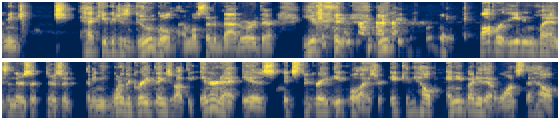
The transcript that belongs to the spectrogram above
I mean, heck, you could just Google. I almost said a bad word there. You can you can Google proper eating plans, and there's a, there's a. I mean, one of the great things about the internet is it's the great equalizer. It can help anybody that wants to help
